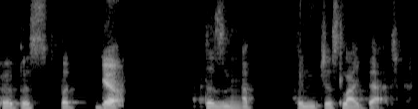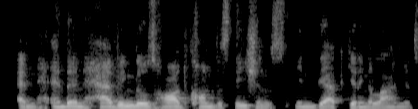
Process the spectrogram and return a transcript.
purpose, but yeah, that doesn't happen just like that. And and then having those hard conversations in that getting alignment,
